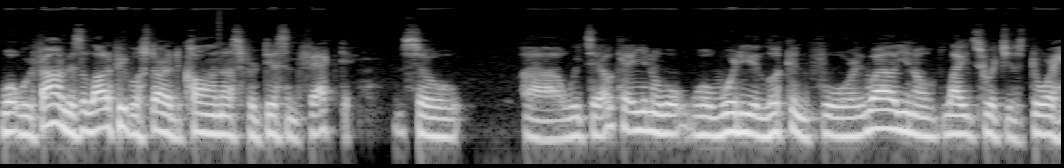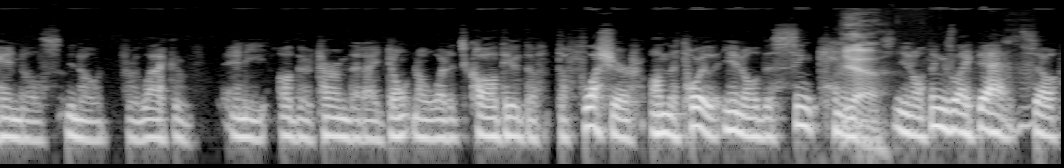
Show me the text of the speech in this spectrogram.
what we found is a lot of people started calling us for disinfecting. So uh, we'd say, okay, you know, well, well, what are you looking for? Well, you know, light switches, door handles, you know, for lack of any other term that I don't know what it's called here, the, the flusher on the toilet, you know, the sink handles, Yeah. you know, things like that. Mhm. So,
